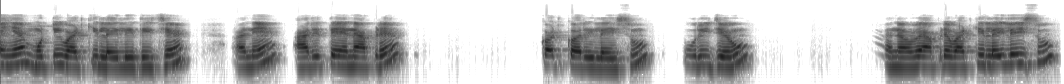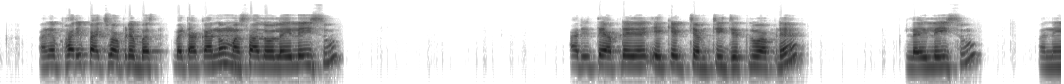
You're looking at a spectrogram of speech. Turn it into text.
અહીંયા મોટી વાટકી લઈ લીધી છે. અને આ રીતે એને આપણે કટ કરી લઈશું, પૂરી જેવું. અને હવે આપણે વાટકી લઈ લઈશું અને ફરી પાછું આપણે બટાકાનો મસાલો લઈ લઈશું. આ રીતે આપણે એક એક ચમચી જેટલું આપણે લઈ લઈશું. અને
